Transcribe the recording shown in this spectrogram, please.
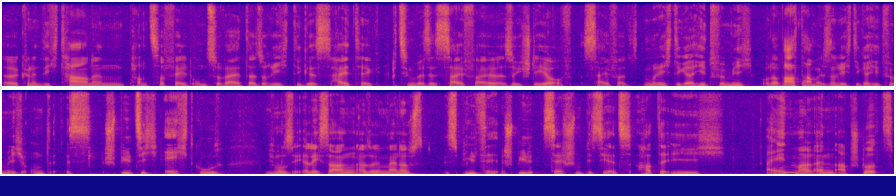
äh, können dich tarnen, Panzerfeld und so weiter. Also richtiges Hightech bzw. Sci-Fi. Also ich stehe auf Sci-Fi. Ein richtiger Hit für mich oder war damals ein richtiger Hit für mich und es spielt sich echt gut. Ich muss ehrlich sagen, also in meiner Spielsession bis jetzt hatte ich einmal einen Absturz.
